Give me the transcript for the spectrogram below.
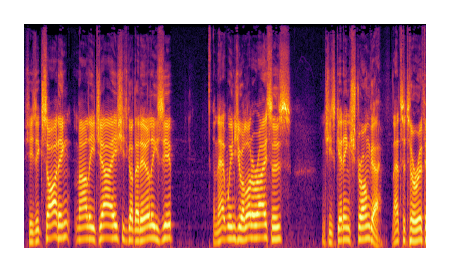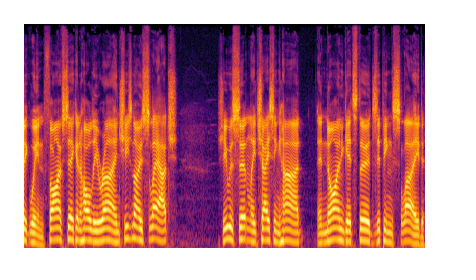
she's exciting marley j. She's got that early zip and that wins you a lot of races and she's getting stronger. That's a terrific win. Five second holy rain she's no slouch. She was certainly chasing hard and nine gets third zipping slade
